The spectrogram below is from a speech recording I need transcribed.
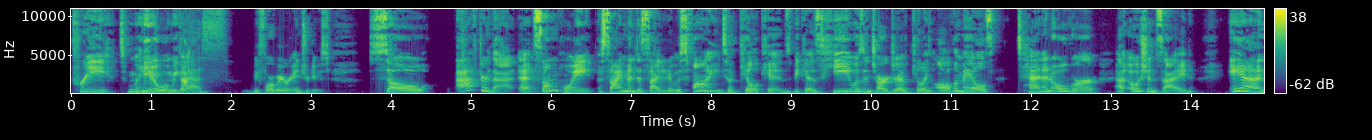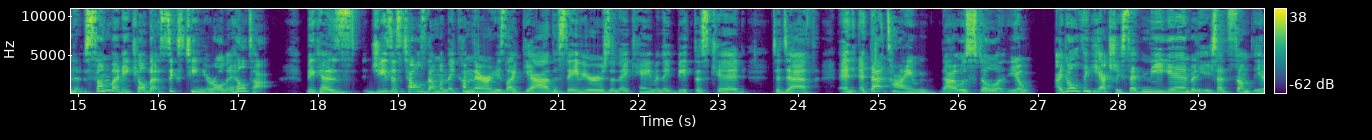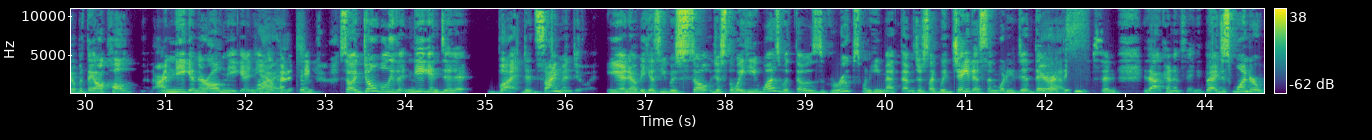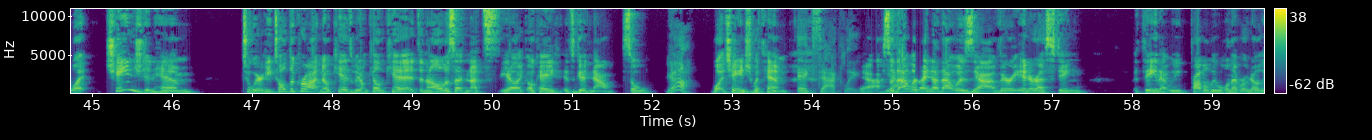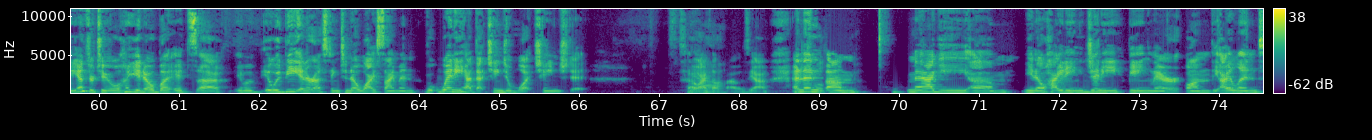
pre, you know, when we got yes. before we were introduced. So after that, at some point, Simon decided it was fine to kill kids because he was in charge of killing all the males 10 and over at Oceanside. And somebody killed that 16 year old at Hilltop because Jesus tells them when they come there, he's like, yeah, the saviors, and they came and they beat this kid to death. And at that time, that was still, you know, I don't think he actually said Negan, but he said something, you know, but they all called I'm Negan, they're all Negan, you Right. know, kind of thing. So I don't believe that Negan did it, but did Simon do it? You know, because he was so just the way he was with those groups when he met them, just like with Jadis and what he did there at the Heaps and that kind of thing. But I just wonder what changed in him to where he told the Croat, no kids, we don't kill the kids. And then all of a sudden that's, yeah, like, okay, it's good now. So Yeah, what changed with him? exactly. Yeah. So that was, I thought that was, yeah, a very interesting thing that we probably will never know the answer to, you know, but it's, uh, it would, it would be interesting to know why Simon, w- when he had that change and what changed it. So I thought that was, yeah. And then, um, Maggie, um, you know, hiding Ginny being there on the island,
